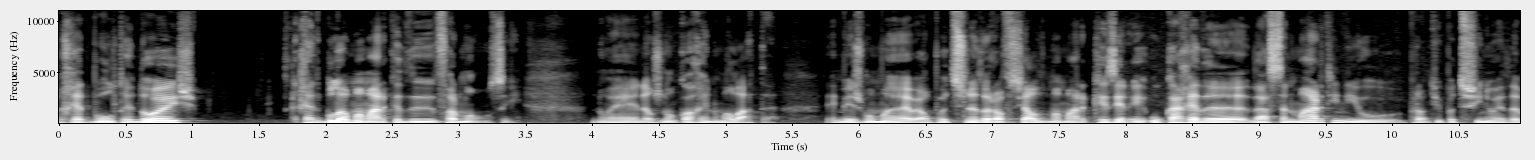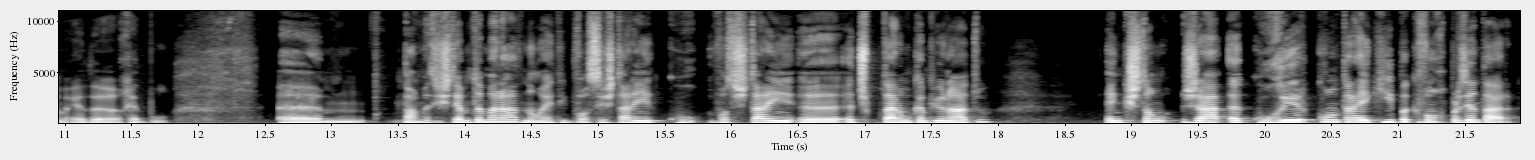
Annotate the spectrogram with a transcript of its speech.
Red Bull tem dois. A Red Bull é uma marca de Fórmula 1, sim. Não é, eles não correm numa lata. É mesmo uma, é o patrocinador oficial de uma marca. Quer dizer, o carro é da, da Aston Martin e o, pronto, e o patrocínio é da, é da Red Bull. Um, pá, mas isto é muito amarado, não é? Tipo, vocês estarem, a, vocês estarem a, uh, a disputar um campeonato em que estão já a correr contra a equipa que vão representar.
